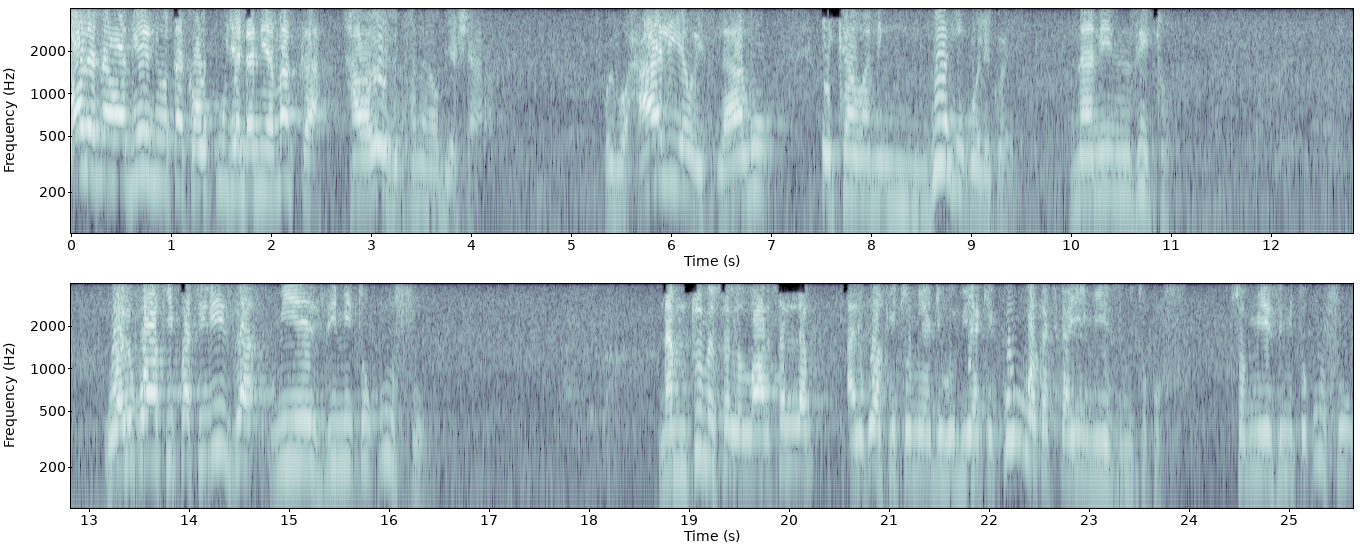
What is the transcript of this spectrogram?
wale na wageni watakaokuja ndani ya maka hawawezi kufanya nao biashara kwa hivyo hali ya waislamu ikawa ni ngumu kweli kweli na ni nzito. Walikuwa wakipatiliza miezi mitukufu. Na mtume sallallahu alaihi wasallam alikuwa akitumia juhudi yake kubwa katika hii miezi mitukufu. Kwa so, miezi mitukufu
